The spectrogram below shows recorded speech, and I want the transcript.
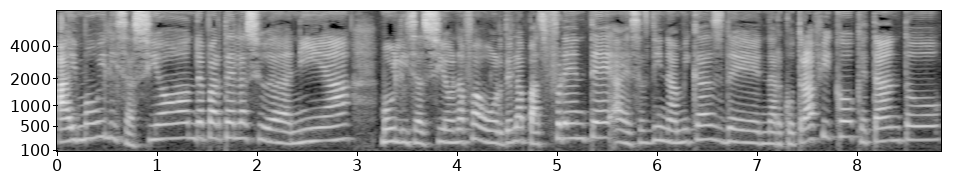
¿Hay movilización de parte de la ciudadanía, movilización a favor de la paz frente a esas dinámicas de narcotráfico? ¿Qué tanto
